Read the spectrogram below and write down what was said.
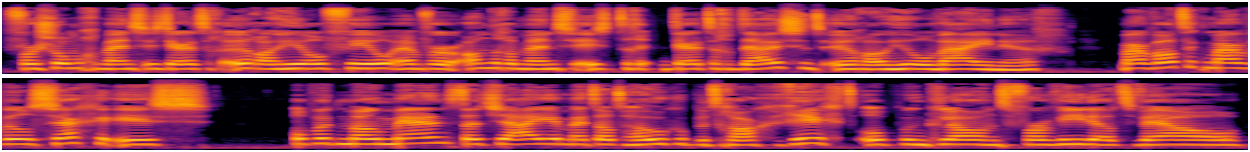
voor sommige mensen is 30 euro heel veel en voor andere mensen is 30.000 euro heel weinig. Maar wat ik maar wil zeggen is, op het moment dat jij je met dat hoge bedrag richt op een klant voor wie dat wel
